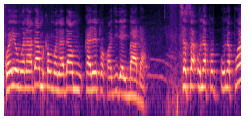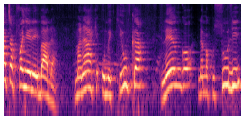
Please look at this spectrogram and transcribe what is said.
kwa hiyo mwanadamu kama mwanadamu kaletwa kwa ajili ya ibada. Sasa unapo, unapoacha kufanya ile ibada maana yake umekiuka lengo na makusudi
